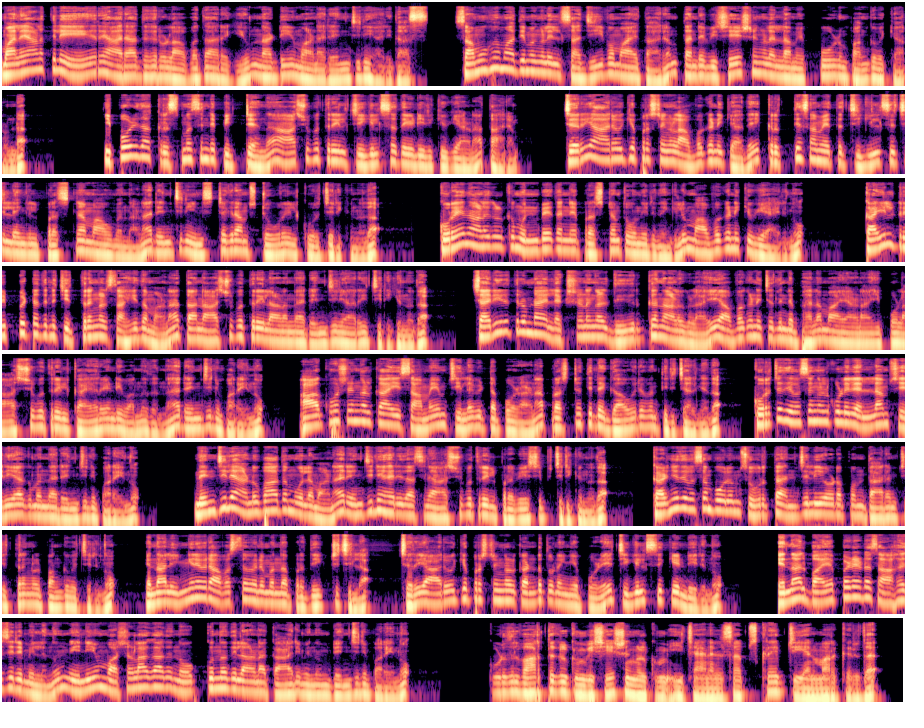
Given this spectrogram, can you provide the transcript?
മലയാളത്തിലെ ഏറെ ആരാധകരുള്ള അവതാരകയും നടിയുമാണ് രഞ്ജിനി ഹരിദാസ്. സമൂഹ മാധ്യമങ്ങളിൽ സജീവമായ താരം തന്റെ വിശേഷങ്ങളെല്ലാം എപ്പോഴും പങ്കുവെക്കാറുണ്ട്. ഇപ്പോഴിതാ ക്രിസ്മസിന്റെ പിറ്റേന്ന് ആശുപത്രിയിൽ ചികിത്സ തേടിയിരിക്കുകയാണ് താരം. ചെറിയ ആരോഗ്യ പ്രശ്നങ്ങൾ അവഗണിക്കാതെ കൃത്യസമയത്ത് ചികിത്സിച്ചില്ലെങ്കിൽ പ്രശ്നമാവുമെന്നാണ് രഞ്ജിനി ഇൻസ്റ്റഗ്രാം സ്റ്റോറിയിൽ കുറിച്ചിരിക്കുന്നത്. കുറെ നാളുകൾക്ക് മുൻപേ തന്നെ പ്രശ്നം തോന്നിയിരുന്നെങ്കിലും അവഗണിക്കുകയായിരുന്നു. കയ്യിൽ ഡ്രിപ്പിട്ടതിന്റെ ചിത്രങ്ങൾ സഹിതമാണ് താൻ ആശുപത്രിയിലാണെന്ന് രഞ്ജിനി അറിയിച്ചിരിക്കുന്നത്. ശരീരത്തിലുണ്ടായ ലക്ഷണങ്ങൾ ദീർഘനാളുകളായി അവഗണിച്ചതിന്റെ ഫലമായാണ് ഇപ്പോൾ ആശുപത്രിയിൽ കയറേണ്ടി വന്നതെന്ന് രഞ്ജിനി പറയുന്നു. ആഘോഷങ്ങൾക്കായി സമയം ചിലവിട്ടപ്പോഴാണ് പ്രശ്നത്തിന്റെ ഗൗരവം തിരിച്ചറിഞ്ഞത്. കുറച്ച് ദിവസങ്ങൾക്കുള്ളിൽ എല്ലാം ശരിയാകുമെന്ന് രഞ്ജിനി പറയുന്നു. നെഞ്ചിലെ അണുബാധ മൂലമാണ് രഞ്ജിനി ഹരിദാസിനെ ആശുപത്രിയിൽ പ്രവേശിപ്പിച്ചിരിക്കുന്നത്. കഴിഞ്ഞ ദിവസം പോലും സുഹൃത്ത് അഞ്ജലിയോടൊപ്പം താരം ചിത്രങ്ങൾ പങ്കുവച്ചിരുന്നു. എന്നാൽ ഇങ്ങനെ ഒരു അവസ്ഥ വരുമെന്ന് പ്രതീക്ഷിച്ചില്ല. ചെറിയ ആരോഗ്യ പ്രശ്നങ്ങൾ കണ്ടു തുടങ്ങിയപ്പോഴേ ചികിത്സിക്കേണ്ടിയിരുന്നു. എന്നാൽ ഭയപ്പെടേണ്ട സാഹചര്യമില്ലെന്നും ഇനിയും വഷളാകാതെ നോക്കുന്നതിലാണ് കാര്യമെന്നും രഞ്ജിനി പറയുന്നു. കൂടുതൽ വാർത്തകൾക്കും വിശേഷങ്ങൾക്കും ഈ ചാനൽ സബ്സ്ക്രൈബ് ചെയ്യാൻ മറക്കരുത്.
